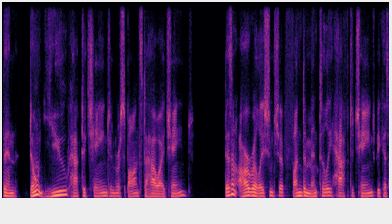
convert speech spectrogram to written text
then don't you have to change in response to how I change? Doesn't our relationship fundamentally have to change because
